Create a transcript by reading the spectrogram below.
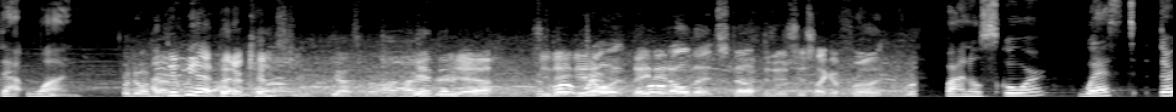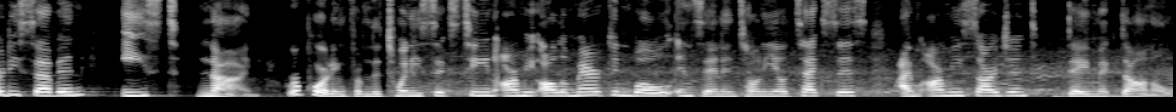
that won. I think we had better chemistry. Yes, sir. I, I agree. Yeah. See, they did all they did all that stuff, and it's just like a front. Final score, West 37, East 9. Reporting from the 2016 Army All-American Bowl in San Antonio, Texas, I'm Army Sergeant Day McDonald.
